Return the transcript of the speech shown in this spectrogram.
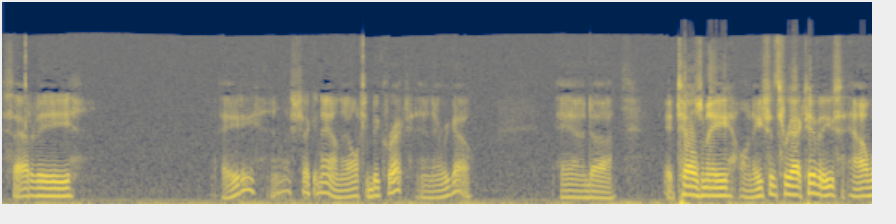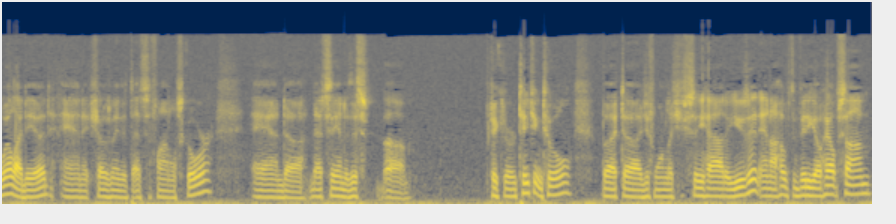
Saturday, 80. And let's check it now. They all should be correct. And there we go. And uh, it tells me on each of the three activities how well I did and it shows me that that's the final score. And uh, that's the end of this uh, particular teaching tool. But uh, I just want to let you see how to use it and I hope the video helps some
